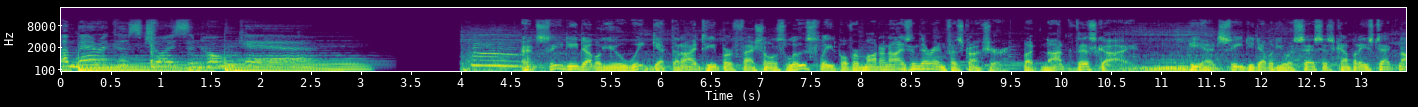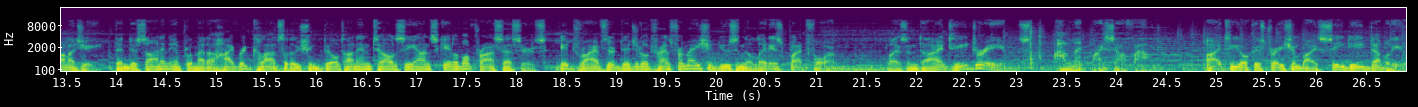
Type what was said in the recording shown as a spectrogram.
America's choice in home care. At CDW, we get that IT professionals lose sleep over modernizing their infrastructure, but not this guy. He had CDW assess his company's technology, then design and implement a hybrid cloud solution built on Intel Xeon scalable processors. It drives their digital transformation using the latest platform. Pleasant IT dreams. I'll let myself out. IT orchestration by CDW.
